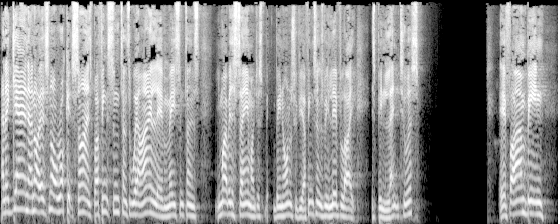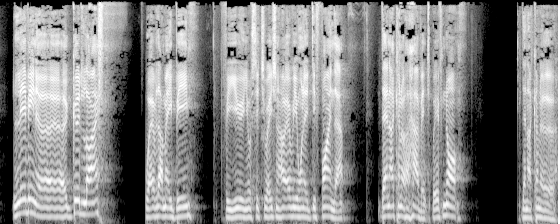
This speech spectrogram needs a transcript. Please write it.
And again, I know it's not rocket science, but I think sometimes way I live, and maybe sometimes you might be the same, I'm just being honest with you. I think sometimes we live like it's been lent to us. If I'm being living a good life, wherever that may be, for you and your situation, however you want to define that, then I kind of have it. But if not, then I kind of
